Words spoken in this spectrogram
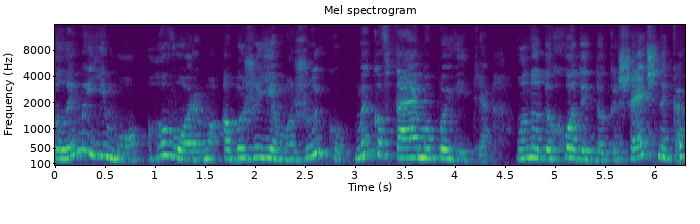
Коли ми їмо, говоримо або жуємо жуйку, ми ковтаємо повітря. Воно доходить до кишечника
